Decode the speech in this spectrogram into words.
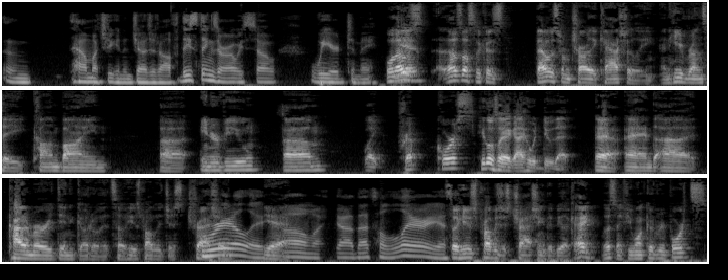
and how much you gonna judge it off? These things are always so weird to me. Well, that Yeah. was that was also because that was from Charley Casserly, and he runs a combine uh, interview um, like prep course. He looks like a guy who would do that. Yeah, and uh, Kyler Murray didn't go to it, so he was probably just trashing. Really? Yeah. Oh my god, that's hilarious. So he was probably just trashing it to be like, "Hey, listen, if you want good reports,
